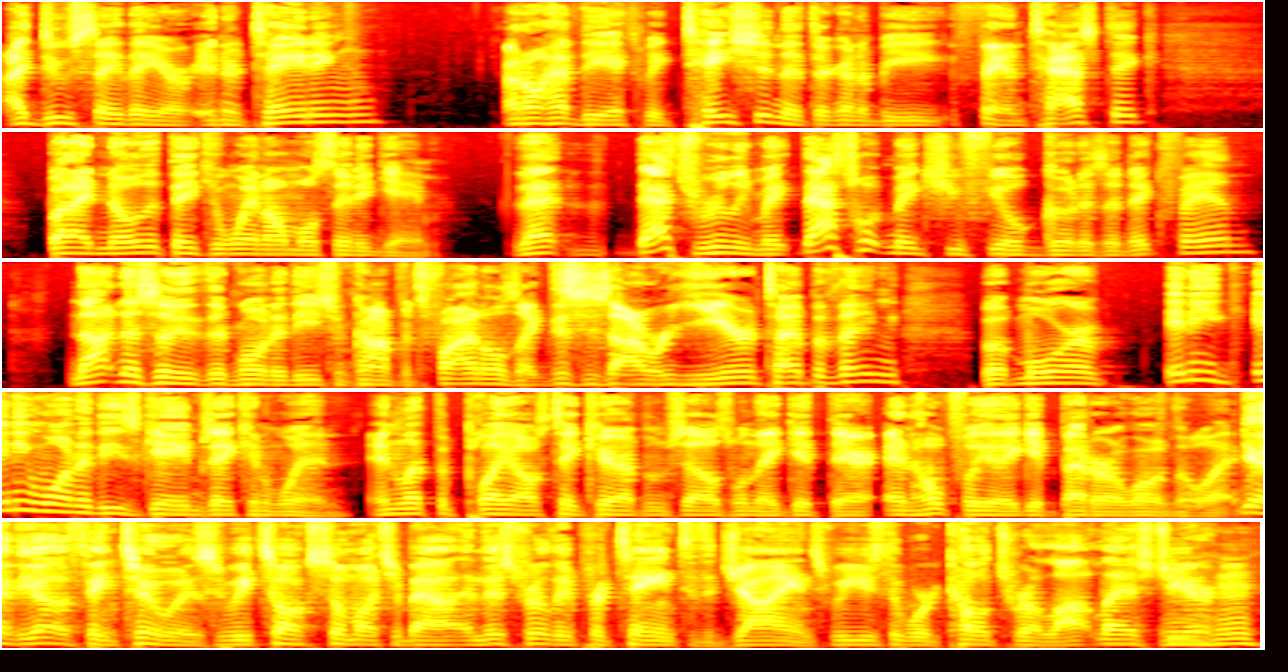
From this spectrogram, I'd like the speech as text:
I do say they are entertaining. I don't have the expectation that they're going to be fantastic, but I know that they can win almost any game. That that's really make that's what makes you feel good as a Knick fan. Not necessarily that they're going to the Eastern Conference Finals, like this is our year type of thing, but more any any one of these games they can win and let the playoffs take care of themselves when they get there, and hopefully they get better along the way. Yeah, the other thing too is we talk so much about, and this really pertained to the Giants. We used the word culture a lot last year.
